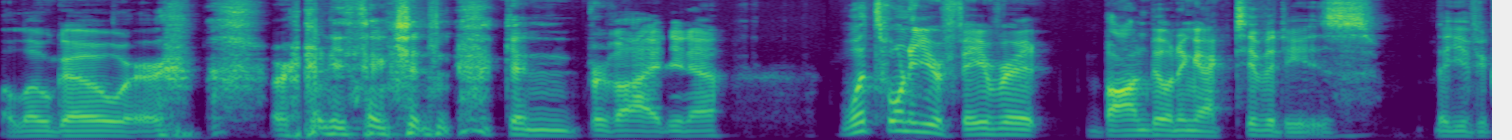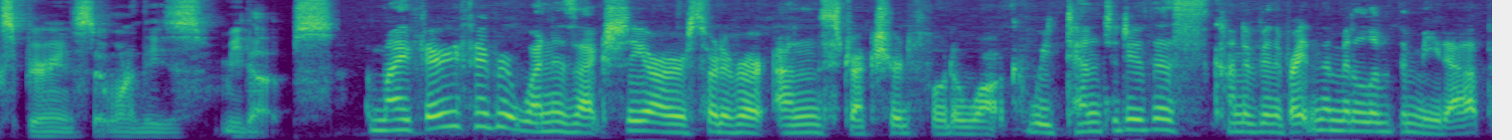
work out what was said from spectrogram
a logo or or anything can can provide. You know, what's one of your favorite bond building activities that you've experienced at one of these meetups? My very favorite one is actually our sort of our unstructured photo walk. We tend to do this kind of in, right in the middle of the meetup,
